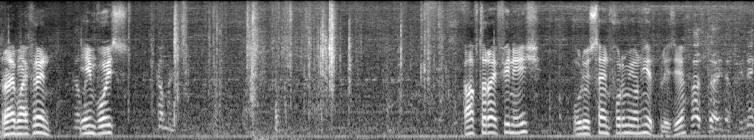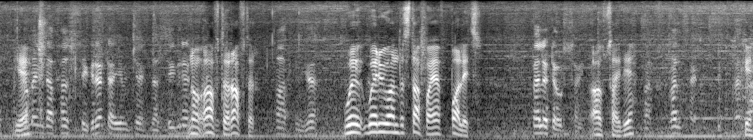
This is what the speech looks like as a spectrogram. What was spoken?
Right, my friend. Invoice. Come in. After I finish, will you sign for me on here, please? Yeah. First I finish. Yeah. Coming the first cigarette, I will check the cigarette. No, after, after. After, yeah. Where, where you want the stuff? I have pallets Pallet outside. outside. Yeah. One, side. Okay.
